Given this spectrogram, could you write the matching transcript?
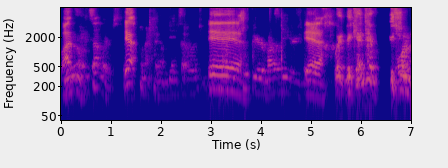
What? no, no. Settlers. Yeah. Yeah. Keep your barley or- Yeah, Wait, they can't have each one,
